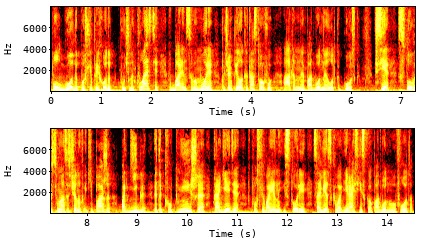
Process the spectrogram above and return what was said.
полгода после прихода Путина к власти в Баренцевом море потерпела катастрофу атомная подводная лодка «Курск». Все 118 членов экипажа погибли. Это крупнейшая трагедия в послевоенной истории советского и российского подводного флота.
